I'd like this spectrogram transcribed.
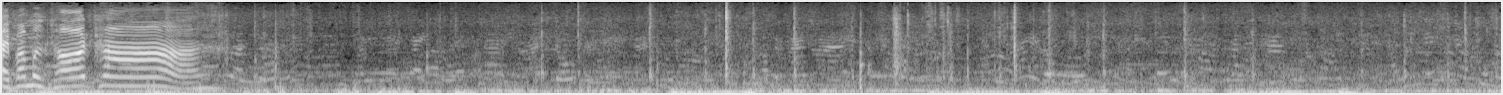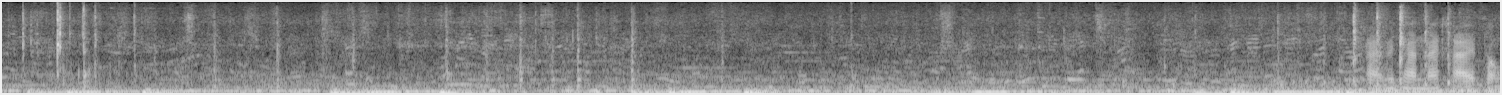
ข่ปลาหมึกทอดค่ะขายไม่ทันนะขายสอง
